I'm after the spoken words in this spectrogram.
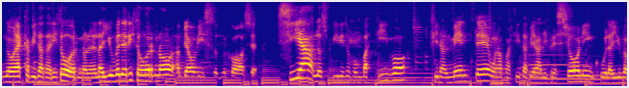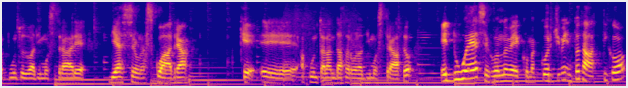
non è capitata a ritorno. Nella Juve del ritorno abbiamo visto due cose, sia lo spirito combattivo, finalmente una partita piena di pressioni in cui la Juve appunto doveva dimostrare di essere una squadra che eh, appunto all'andata non l'ha dimostrato, e due, secondo me, come accorgimento tattico,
